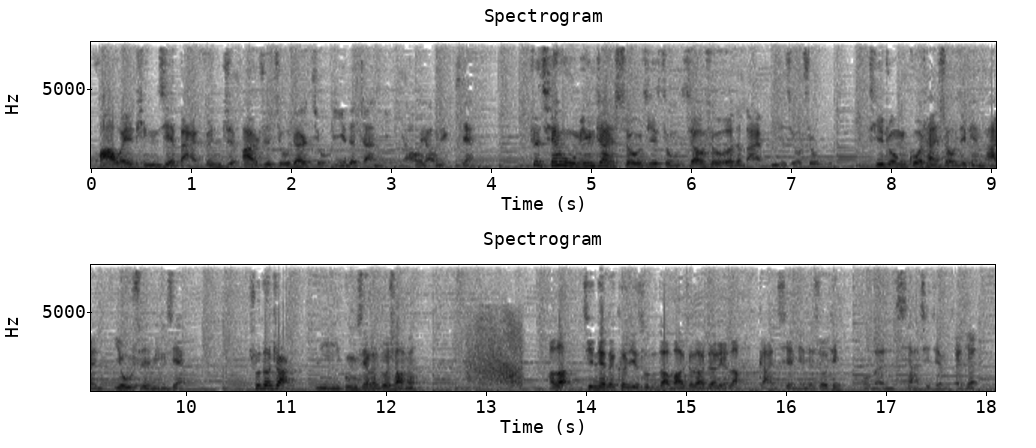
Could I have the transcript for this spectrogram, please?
华为凭借百分之二十九点九一的占比遥遥领先，这前五名占手机总销售额的百分之九十五，其中国产手机品牌优势明显。说到这儿，你贡献了多少呢？好了，今天的科技速度早报就到这里了，感谢您的收听，我们下期节目再见。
